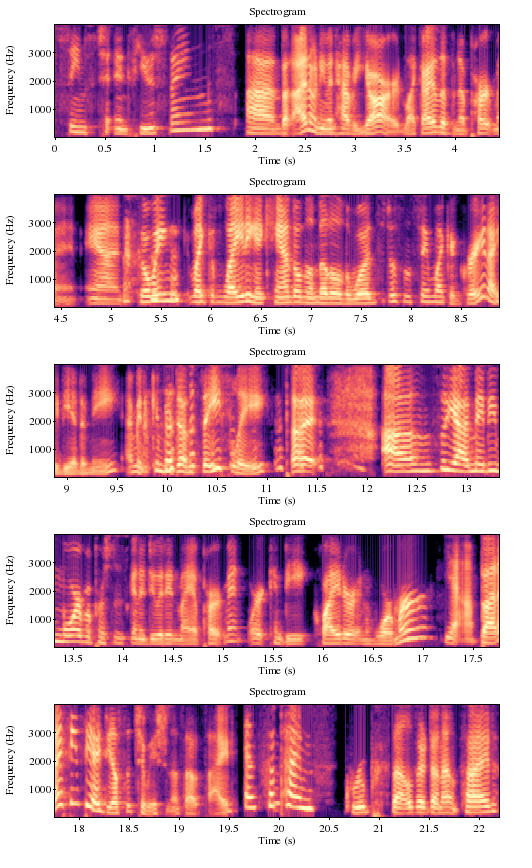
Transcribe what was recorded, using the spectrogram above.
seems to infuse things. Um, but I don't even have a yard. Like I live in an apartment and going like lighting a candle in the middle of the woods doesn't seem like a great idea to me. I mean, it can be done safely, but um, so yeah, maybe more of a person who's going to do it in my apartment where it can be quieter and warmer. Yeah. But I think the ideal situation is outside. And sometimes group spells are done outside.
